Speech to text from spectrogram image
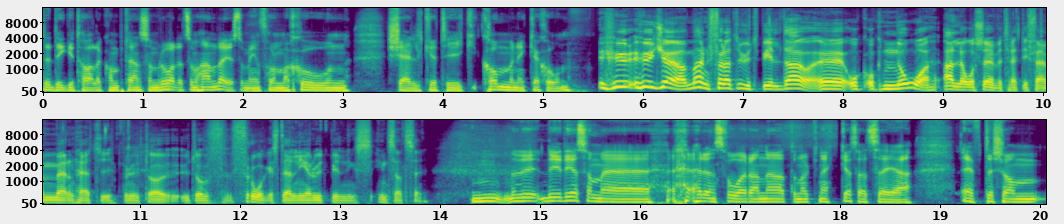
det digitala kompetensområdet som handlar just om information, källkritik, kommunikation. Hur, hur gör man för att utbilda eh, och, och nå alla oss över 35 med den här typen utav, utav frågeställningar och utbildningsinsatser? Mm, det, det, är det som är, är den svåra nöten att knäcka så att säga. Eftersom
